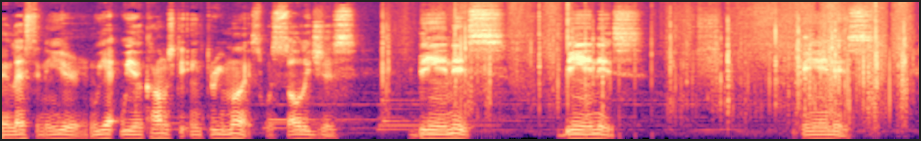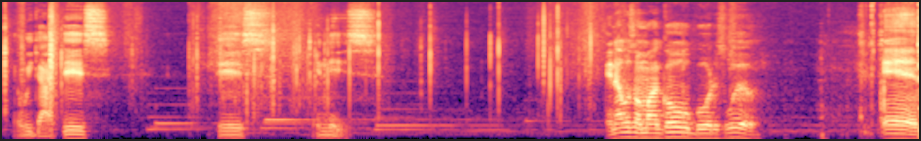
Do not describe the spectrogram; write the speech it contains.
in less than a year. We we accomplished it in three months with solely just being this, being this, being this. And we got this, this, and this. And that was on my goal board as well. And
